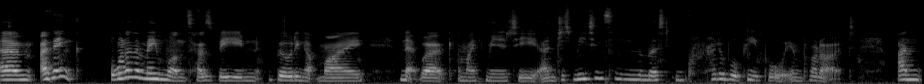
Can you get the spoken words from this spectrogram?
Um, I think one of the main ones has been building up my network and my community and just meeting some of the most incredible people in product. And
